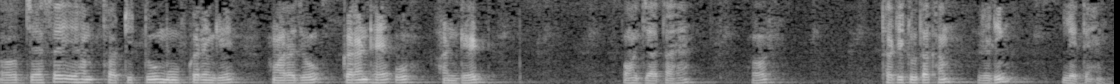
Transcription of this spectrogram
और जैसे ही हम थर्टी टू मूव करेंगे, हमारा जो करंट है, वो हंड्रेड पहुँच जाता है। और थर्टी टू तक हम रीडिंग लेते हैं।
